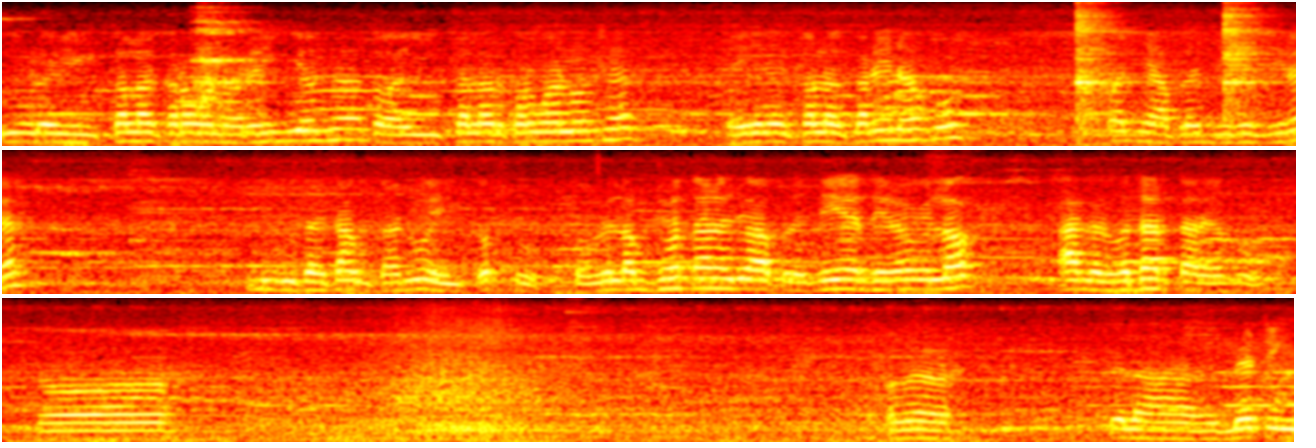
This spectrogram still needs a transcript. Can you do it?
ઈવડો એ કલર કરવાનો રહી ગયો છે, તો એ કલર કરવાનો છે. તો એને કલર કરી નાખું. પછી આપણે ધીરે ધીરે બીજું કાંઈ કામ હોય એ કરશું. તો વિલગ જોતા રહેજો આપણે, ધીરે ધીરે વિલગ આગળ વધારતા રહેશું. તો હવે પેલા મેટિંગ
